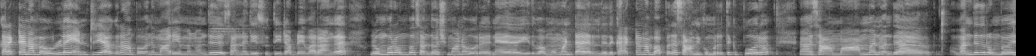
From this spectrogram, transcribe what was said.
கரெக்டாக நம்ம உள்ளே என்ட்ரி ஆகுறோம். அப்போ வந்து மாரியம்மன் வந்து சன்னதியை சுற்றிட்டு அப்படியே வராங்க. ரொம்ப ரொம்ப சந்தோஷமான ஒரு நெ இதுவாக மொமெண்ட்டாக இருந்தது. கரெக்டாக நம்ம அப்போ தான் சாமி கும்பிட்றதுக்கு போகிறோம் சா மா- அம்மன் வந்து வந்தது ரொம்பவே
